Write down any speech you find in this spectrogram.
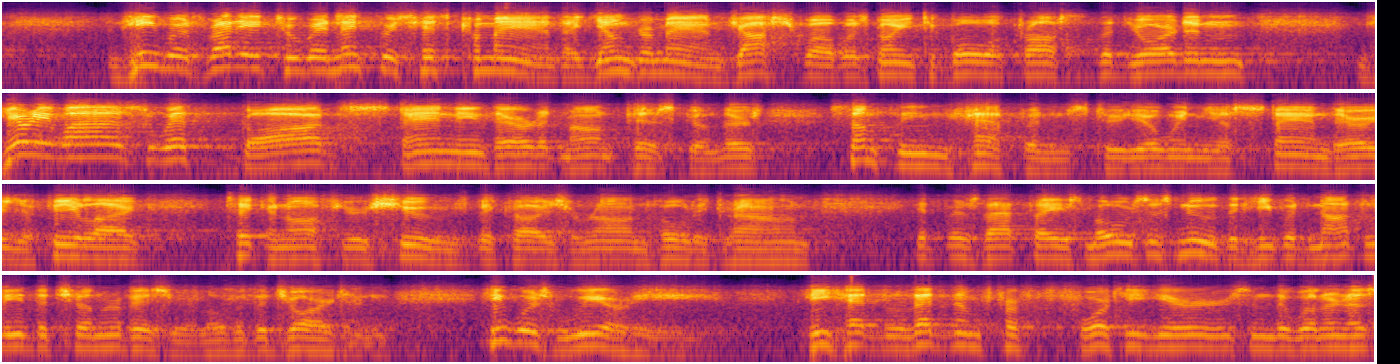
And he was ready to relinquish his command. A younger man, Joshua, was going to go across the Jordan. Here he was with God standing there at Mount Pisgah. And there's something happens to you when you stand there. You feel like taking off your shoes because you're on holy ground. It was that place Moses knew that he would not lead the children of Israel over the Jordan. He was weary. He had led them for 40 years in the wilderness.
